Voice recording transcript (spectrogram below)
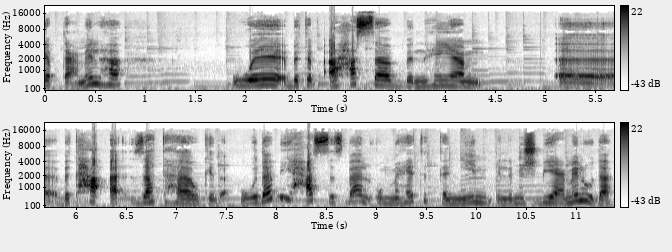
هي بتعملها وبتبقى حاسة بإن هي آه، بتحقق ذاتها وكده. وده بيحسس بقى الأمهات التانيين اللي مش بيعملوا ده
